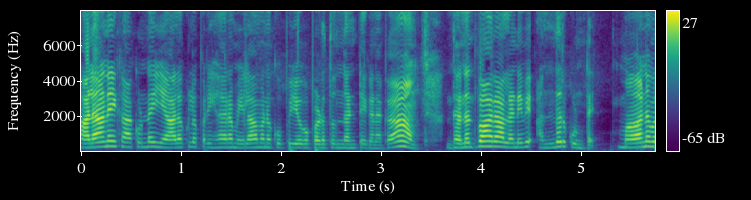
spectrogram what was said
అలానే కాకుండా ఈ యాలకుల పరిహారం ఎలా మనకు ఉపయోగపడుతుందంటే కనుక ధనద్వారాలు అనేవి అందరికీ ఉంటాయి మానవ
